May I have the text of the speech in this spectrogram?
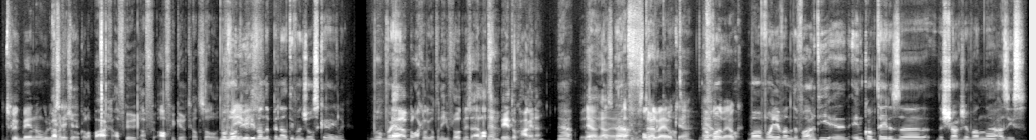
Ja. het geluk bij een We ongeluk hebben er zo ook al een paar afgekeur- af- afgekeurd gehad zelf. Wat Dus, vonden nee, jullie nee. van de penalty van Joske eigenlijk? Wa- eh, belachelijk dat er niet gefloten is. Hij laat Ja. zijn been toch hangen, hè? ja. Ja, dat, ja. vonden wij ook. Ja. vonden wij vond- ook. Wat vond je van de VAR die in- inkwam tijdens de, de charge van eh, Aziz?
